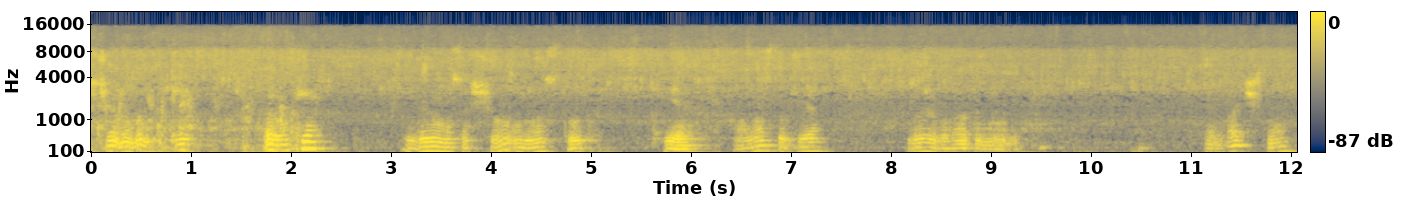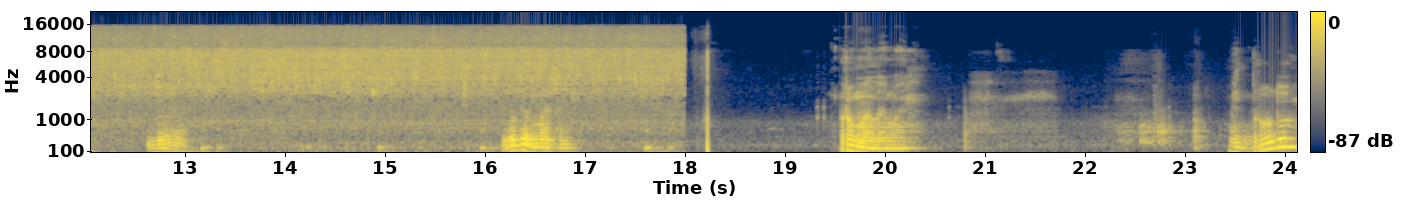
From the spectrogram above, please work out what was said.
Ще робимо такі руки. Дивимося, що у нас тут є. А у нас тут є дуже багато бруду. Як бачите, дуже. Будемо мити. Промили ми від бруду.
